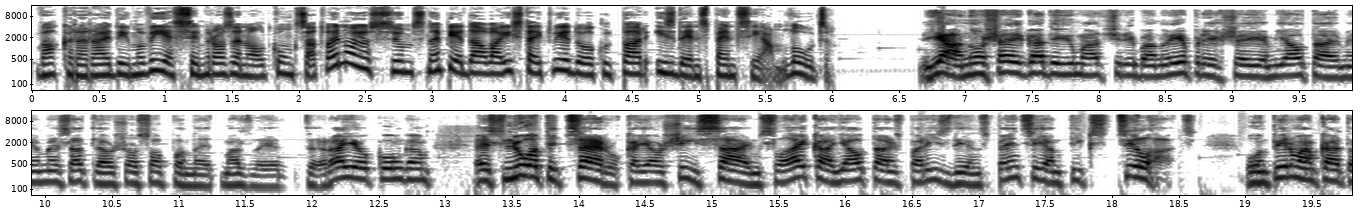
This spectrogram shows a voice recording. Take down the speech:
vakara raidījuma viesim. Rozenvald kungs atvainojos, jums nepiedāvā izteikt viedokli par izdienas pensijām. Lūdzu. Jā, no šai gadījumā, atšķirībā no iepriekšējiem jautājumiem, es atļaušos oponēt mazliet Rajo kungam. Es ļoti ceru, ka jau šīs sājumas laikā jautājums par izdienas pensijām tiks cilāts. Un pirmkārt,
